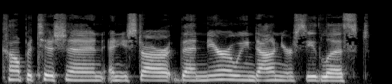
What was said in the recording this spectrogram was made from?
competition, and you start then narrowing down your seed list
